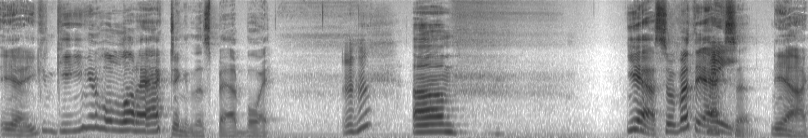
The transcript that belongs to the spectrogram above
Yeah, you can you can hold a lot of acting in this bad boy. Mm-hmm. Um. Yeah. So about the Hey. accent. Yeah.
